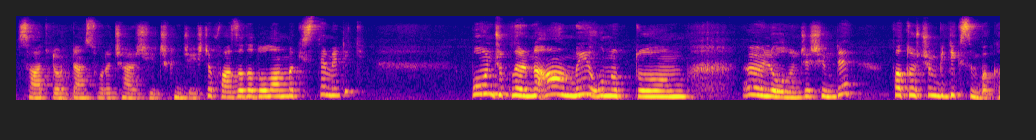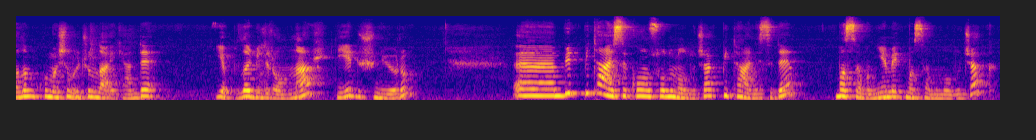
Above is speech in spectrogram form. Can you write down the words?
Saat 4'ten sonra çarşıya çıkınca işte fazla da dolanmak istemedik. Boncuklarını almayı unuttum. Öyle olunca şimdi Fatoş'cum bir diksin bakalım kumaşın ucundayken de yapılabilir onlar diye düşünüyorum. Ee, bir, bir tanesi konsolun olacak. Bir tanesi de masamın, yemek masamın olacak.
